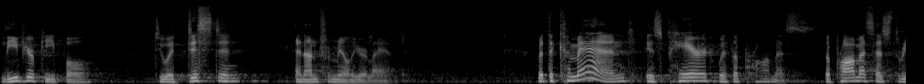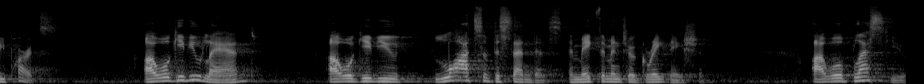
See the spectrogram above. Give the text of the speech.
leave your people to a distant and unfamiliar land. But the command is paired with a promise. The promise has three parts I will give you land, I will give you lots of descendants and make them into a great nation. I will bless you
